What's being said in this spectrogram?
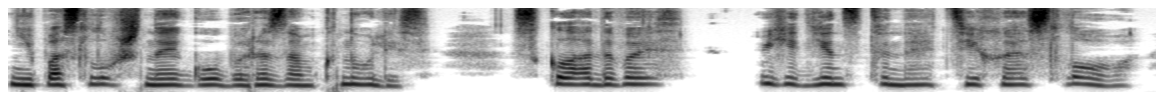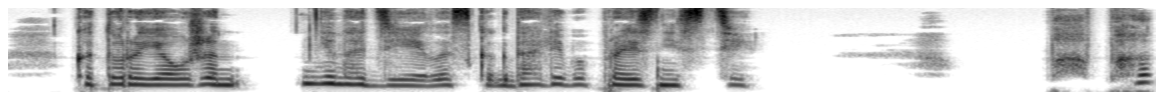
Непослушные губы разомкнулись, складываясь в единственное тихое слово, которое я уже не надеялась когда-либо произнести. «Папа!»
